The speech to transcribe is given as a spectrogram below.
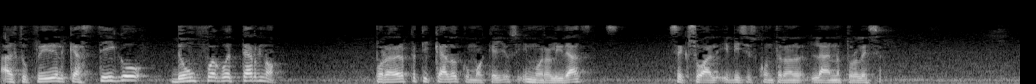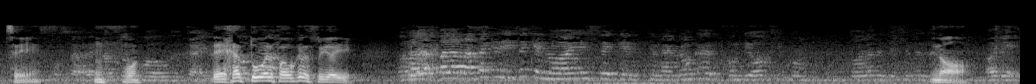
al sufrir el castigo de un fuego eterno por haber practicado como aquellos inmoralidad sexual y vicios contra la naturaleza. Sí. Deja tú el fuego que destruyó ahí. Para la, para la raza que dice que no hay, este, que, no hay bronca con Dios y con todas las bendiciones. de- No. Oye,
